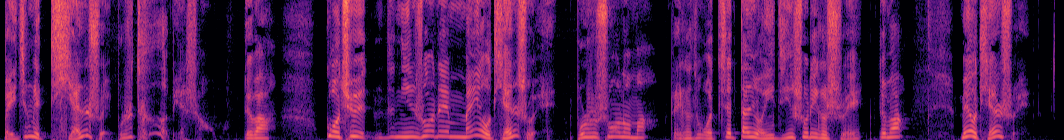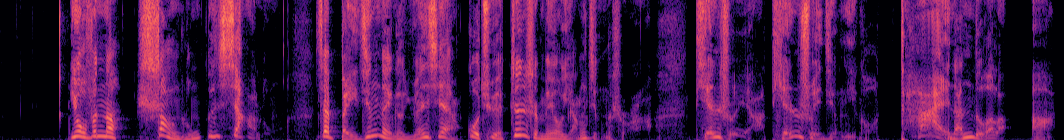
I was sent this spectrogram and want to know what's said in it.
北京这甜水不是特别少吗？对吧？过去你说这没有甜水，不是说了吗？这个我这单有一集说这个水，对吧？没有甜水，又分呢上龙跟下龙。在北京那个原先啊，过去真是没有洋井的时候啊，甜水啊，甜水井一口太难得了啊！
